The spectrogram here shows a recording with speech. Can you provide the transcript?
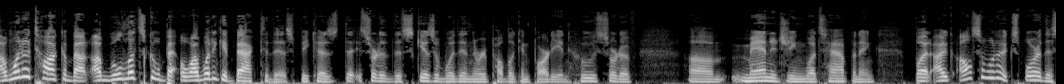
I want to talk about. Uh, well, let's go back. Oh, I want to get back to this because the, sort of the schism within the Republican Party and who's sort of um, managing what's happening. But I also want to explore this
